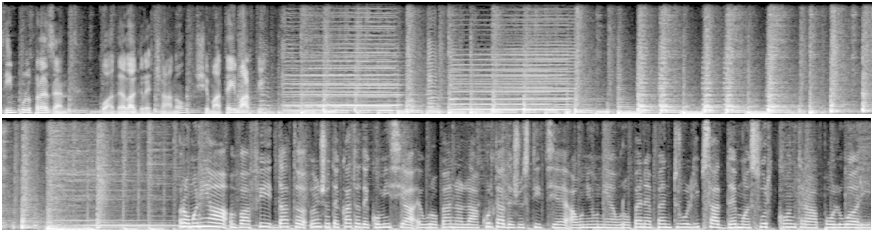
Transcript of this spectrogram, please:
Timpul prezent cu Adela Greceanu și Matei Martin. România va fi dată în judecată de Comisia Europeană la Curtea de Justiție a Uniunii Europene pentru lipsa de măsuri contra poluării.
